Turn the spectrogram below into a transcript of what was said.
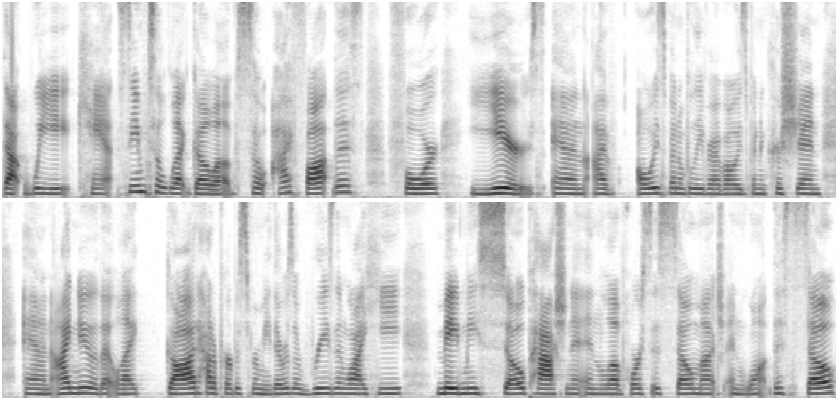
that we can't seem to let go of. So I fought this for years and I've always been a believer. I've always been a Christian. And I knew that, like, God had a purpose for me. There was a reason why He made me so passionate and love horses so much and want this so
